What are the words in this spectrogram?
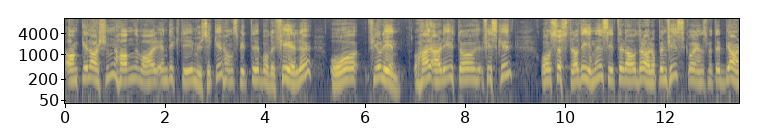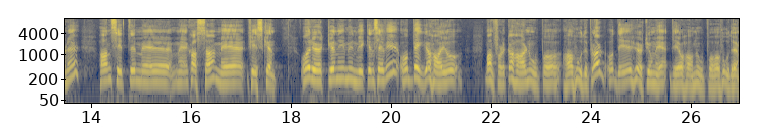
Anker Larsen han var en dyktig musiker. Han spilte både fele og fiolin. Og her er de ute og fisker. Og søstera Dine sitter da og drar opp en fisk, og en som heter Bjarne, han sitter med, med kassa med fisken. Og røken i munnviken ser vi, og begge har jo Mannfolka har noe på ha hodeplagg, og det hørte jo med det å ha noe på hodet.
